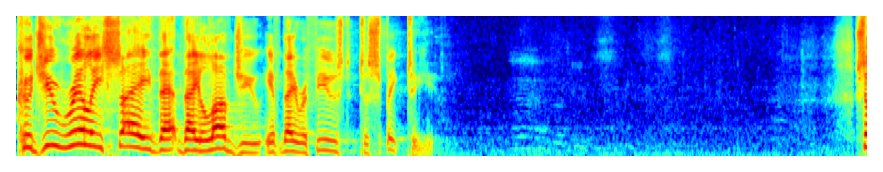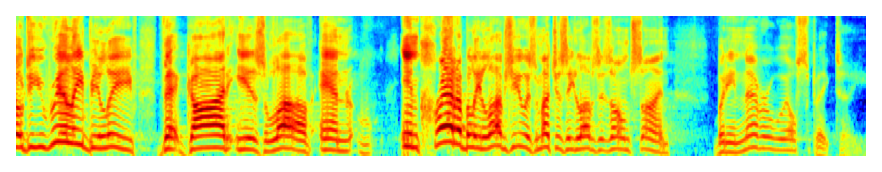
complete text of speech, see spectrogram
could you really say that they loved you if they refused to speak to you? So, do you really believe that God is love and incredibly loves you as much as He loves His own Son, but He never will speak to you?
